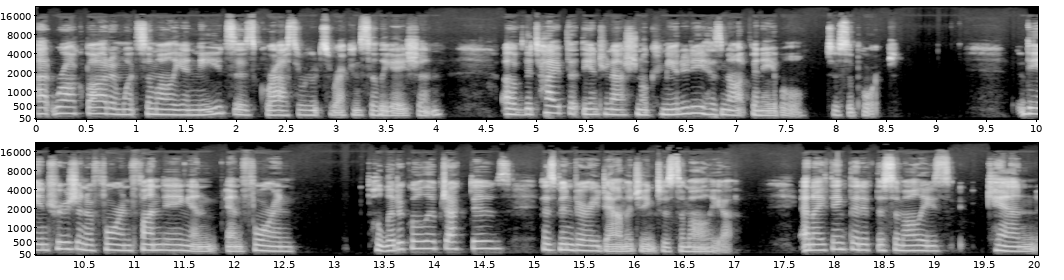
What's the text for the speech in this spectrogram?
at rock bottom, what Somalia needs is grassroots reconciliation of the type that the international community has not been able to support. The intrusion of foreign funding and, and foreign political objectives has been very damaging to Somalia. And I think that if the Somalis can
